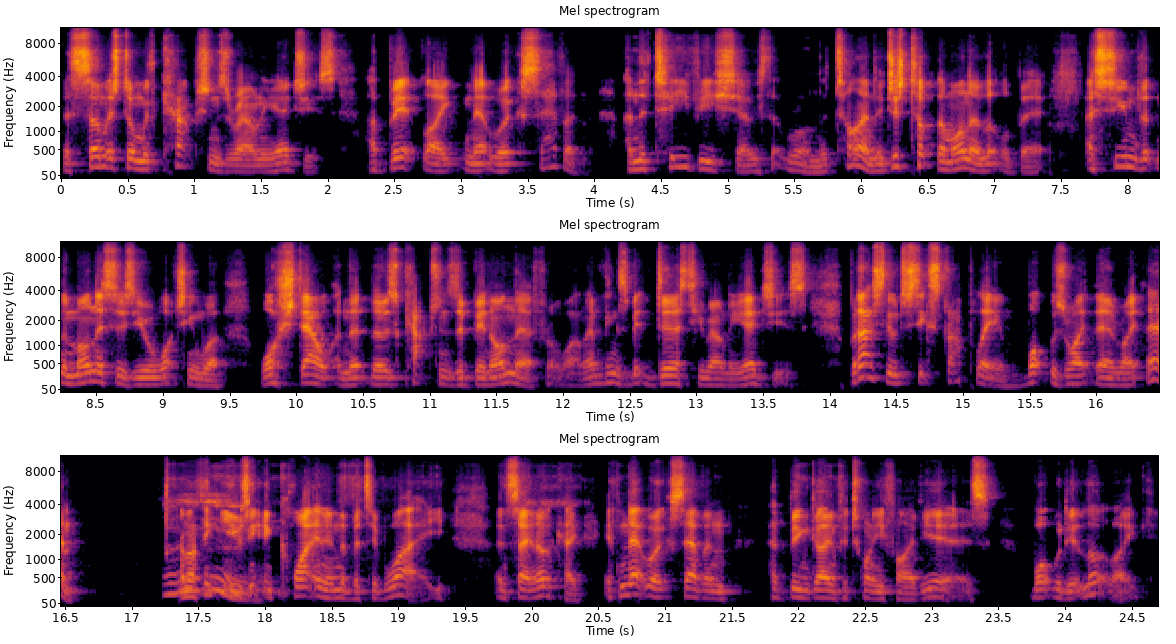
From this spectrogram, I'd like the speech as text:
There's so much done with captions around the edges, a bit like Network 7 and the TV shows that were on the time. They just took them on a little bit, assumed that the monitors you were watching were washed out and that those captions had been on there for a while. Everything's a bit dirty around the edges. But actually, they were just extrapolating what was right there, right then. And I think mm. using it in quite an innovative way and saying, okay, if Network 7 had been going for 25 years, what would it look like?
